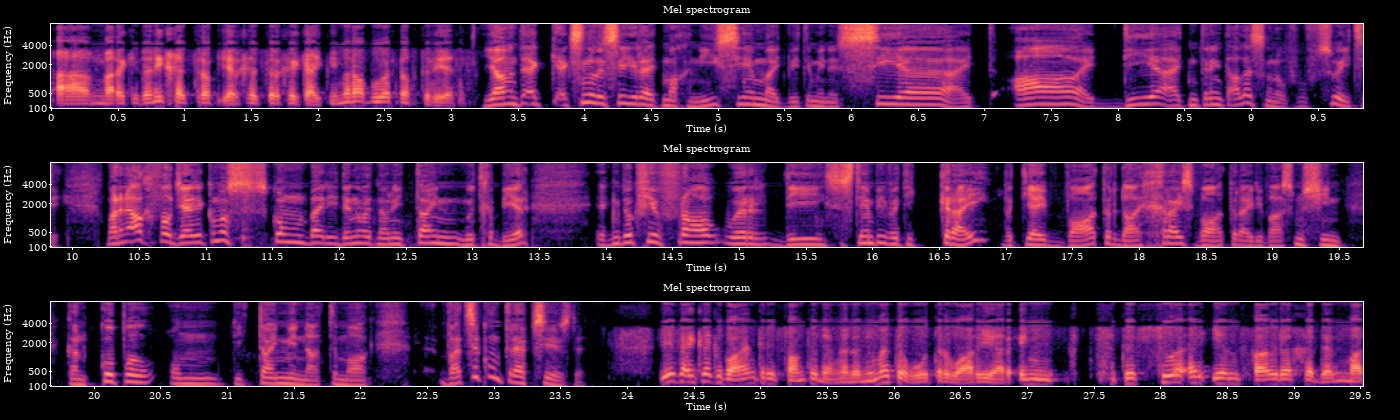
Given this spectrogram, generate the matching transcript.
Ehm um, maar ek het nou nie gister op eergister gekyk nie, maar daar behoort nog te wees. Ja, want ek ek sien hulle sê hier hy het magnesium, hy het Vitamiene C, hy het A, hy het D, hy het omtrent alles in of of so ietsie. Maar in elk geval jy kom ons kom by die dinge wat nou in die tuin moet gebeur. Ek moet ook vir jou vra oor die stelsel wat jy kry, wat jy water, daai grys water uit die wasmasjien kan koppel om die tuin mee nat te maak. Wat se kontrapsie is dit? Dit is eintlik 'n baie interessante ding. Hulle noem dit 'n water warrior en dit is so 'n een eenvoudige ding, maar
